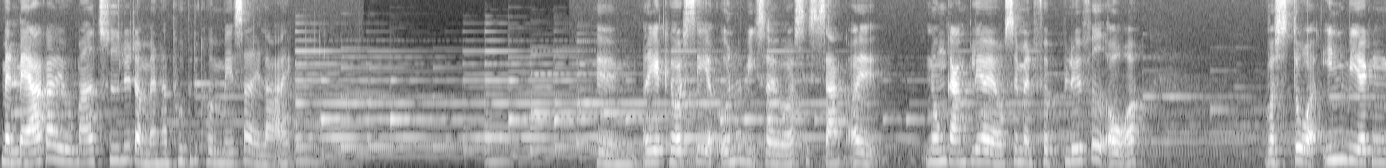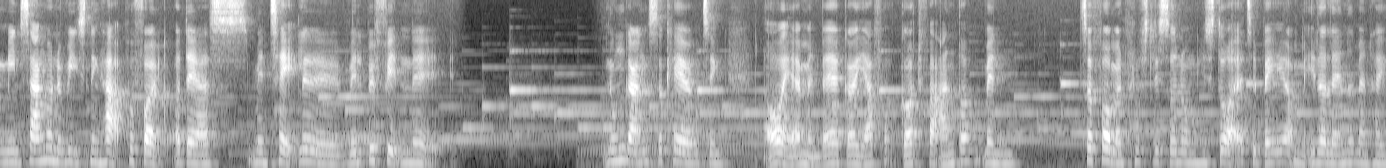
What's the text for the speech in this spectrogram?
man mærker jo meget tydeligt, om man har publikum med sig eller ej. Og jeg kan også se, at jeg underviser jo også i sang, og øh, nogle gange bliver jeg jo simpelthen forbløffet over, hvor stor indvirkning min sangundervisning har på folk og deres mentale øh, velbefindende. nogle gange så kan jeg jo tænke, Nå ja, men hvad gør jeg for, godt for andre? Men så får man pludselig sådan nogle historier tilbage om et eller andet, man har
